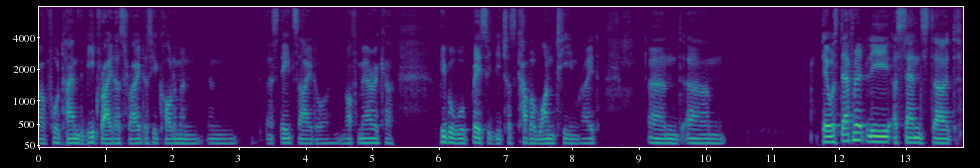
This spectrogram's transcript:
uh, full time, the beat writers, right, as you call them in in uh, stateside or North America. People who basically just cover one team, right? And um, there was definitely a sense that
